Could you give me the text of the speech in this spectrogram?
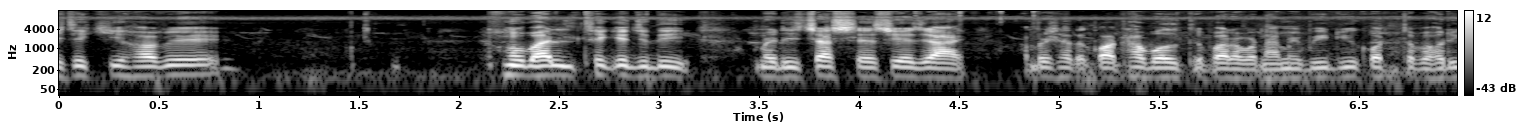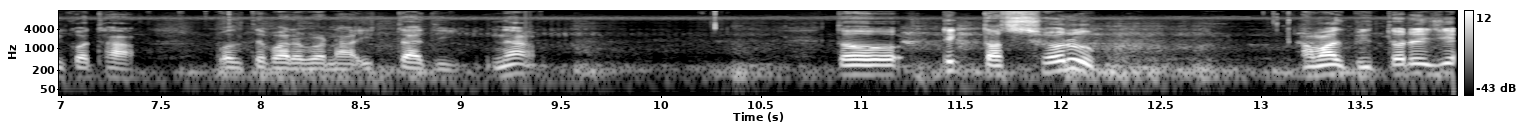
এতে কি হবে? মোবাইল থেকে যদি আমার রিচার্জ শেষ হয়ে যায়, আমার সাথে কথা বলতে পারব না, আমি ভিডিও করতে হরি কথা বলতে পারব না, ইত্যাদি, না? তো ঠিক তৎস্বরূপ আমার ভিতরে যে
